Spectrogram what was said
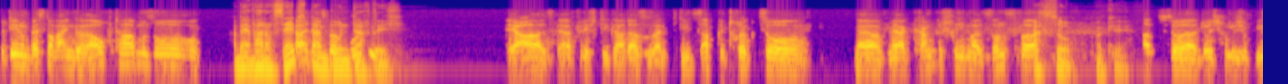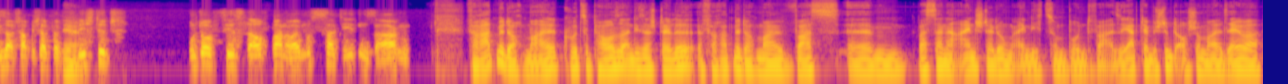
mit denen am besten noch einen geraucht haben und so. Aber er war doch selbst Ja, beim Bund, dachte ich. Ja, als Wehrpflichtiger hat er so seinen Dienst abgedrückt, so ja, mehr krankgeschrieben als sonst was. Ach so, okay. Hat so äh, durchgekommen. Wie gesagt, habe ich halt verpflichtet. Unteroffizierslaufbahn, aber ich muss es halt jedem sagen. Verrat mir doch mal, kurze Pause an dieser Stelle, verrat mir doch mal, was, ähm, was deine Einstellung eigentlich zum Bund war. Also ihr habt ja bestimmt auch schon mal selber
